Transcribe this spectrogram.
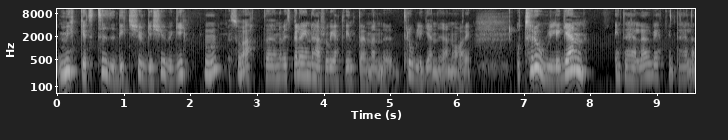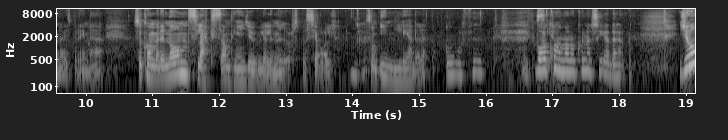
mycket tidigt 2020. Mm. Så att eh, när vi spelar in det här så vet vi inte men eh, troligen i januari. Och troligen, inte heller, vet vi inte heller när vi spelar in det här, så kommer det någon slags antingen jul eller nyårsspecial som inleder detta. Åh, vad fint. Var kommer man att kunna se det här? Ja,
